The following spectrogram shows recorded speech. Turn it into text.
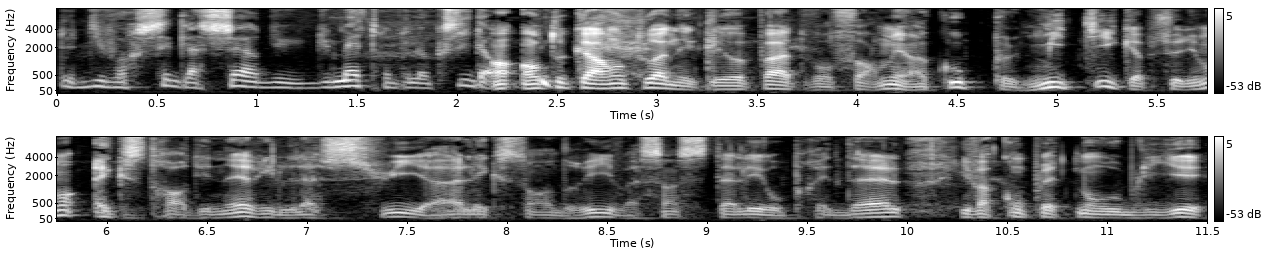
de, divorcer de la sœur du, maître de l'Occident. En, tout cas, Antoine et Cléopâtre vont former un couple mythique absolument extraordinaire. Il la suit à Alexandrie, il va s'installer auprès d'elle, il va complètement oublier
